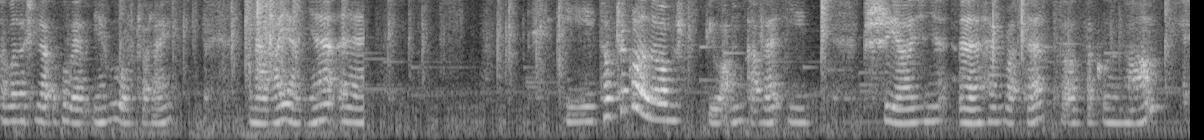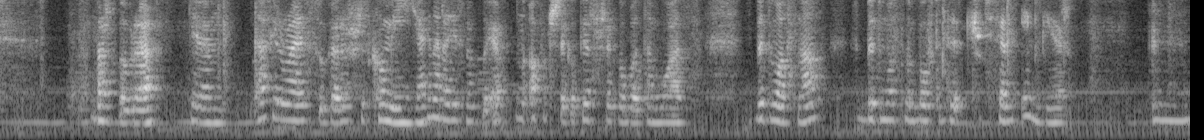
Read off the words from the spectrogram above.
albo za chwilę opowiem, jak było wczoraj na Wajanie. I tą czekoladową już piłam kawę i przyjaźń e, herbatę, to odpakowywałam. Bardzo dobre. Nie wiem, ta firma jest super, wszystko mi jak na razie smakuje. No oprócz tego pierwszego, bo tam była z, zbyt mocna. Zbyt mocno było wtedy czuć ten imbier. Mm.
